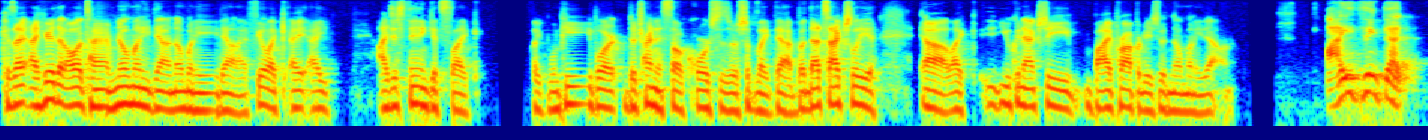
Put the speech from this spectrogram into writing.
because I, I, hear that all the time. No money down, no money down. I feel like I, I I just think it's like like when people are they're trying to sell courses or something like that. But that's actually uh, like you can actually buy properties with no money down. I think that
